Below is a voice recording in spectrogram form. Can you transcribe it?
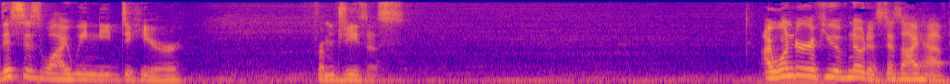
This is why we need to hear from Jesus. I wonder if you have noticed, as I have,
